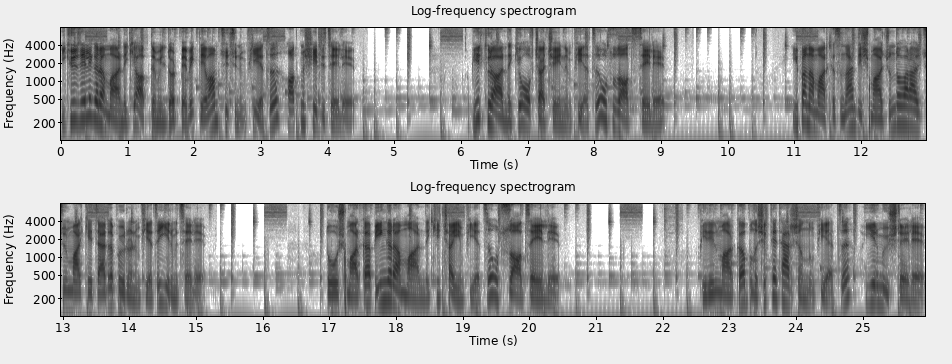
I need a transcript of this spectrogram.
250 gram ağırlığındaki Abdamil 4 bebek devam sütünün fiyatı 67 TL. 1 kilo ağırlığındaki Ofça çayının fiyatı 36 TL. İpana markasından diş macunu da var A101 marketlerde bu ürünün fiyatı 20 TL. Doğuş marka 1000 gram ağırlığındaki çayın fiyatı 36.50. Piril marka bulaşık deterjanının fiyatı 23 TL.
